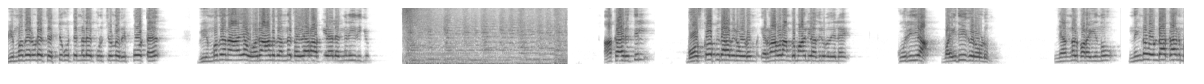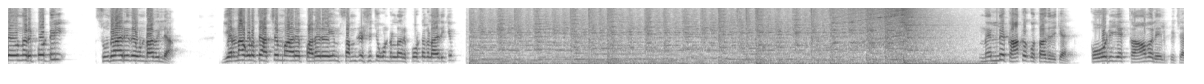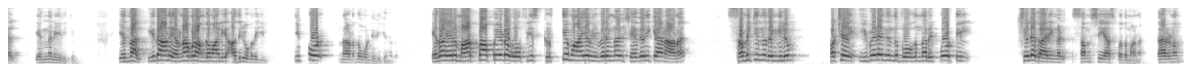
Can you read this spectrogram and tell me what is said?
വിമതരുടെ തെറ്റുകുറ്റങ്ങളെ കുറിച്ചുള്ള റിപ്പോർട്ട് വിമതനായ ഒരാൾ തന്നെ തയ്യാറാക്കിയാൽ എങ്ങനെയിരിക്കും? ആ കാര്യത്തിൽ ബോസ്കോ പിതാവിനോടും എറണാകുളം അങ്കമാലി അതിരൂപതയിലെ കുരിയ വൈദികരോടും ഞങ്ങൾ പറയുന്നു നിങ്ങൾ ഉണ്ടാക്കാൻ പോകുന്ന റിപ്പോർട്ടിൽ സുതാര്യത ഉണ്ടാവില്ല. എറണാകുളത്തെ അച്ഛന്മാരെ പലരെയും സംരക്ഷിച്ചുകൊണ്ടുള്ള റിപ്പോർട്ടുകളായിരിക്കും നെല്ല് കാക്ക കൊത്താതിരിക്കാൻ കോഴിയെ കാവലേൽപ്പിച്ചാൽ എങ്ങനെയിരിക്കും? എന്നാൽ ഇതാണ് എറണാകുളം അങ്കമാലി അതിരൂപതയിൽ ഇപ്പോൾ നടന്നുകൊണ്ടിരിക്കുന്നത്. ഏതായാലും മാർപ്പാപ്പയുടെ ഓഫീസ് കൃത്യമായ വിവരങ്ങൾ ശേഖരിക്കാനാണ് ശ്രമിക്കുന്നതെങ്കിലും പക്ഷേ ഇവിടെ നിന്ന് പോകുന്ന റിപ്പോർട്ടിൽ ചില കാര്യങ്ങൾ സംശയാസ്പദമാണ്. കാരണം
